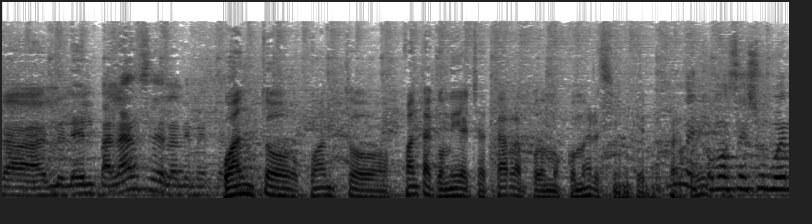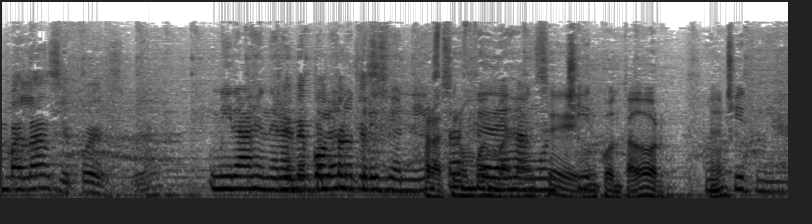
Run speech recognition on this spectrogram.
la- el, el balance de la alimentación. ¿Cuánto, cuánto, ¿Cuánta comida chatarra podemos comer sin que nos No? ¿Cómo se hace un buen balance, pues? eh? Mira, generalmente ¿Quiénes los nutricionistas Para hacer un te dejan balance, un un, cheat, contador. un ¿eh? cheat meal.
